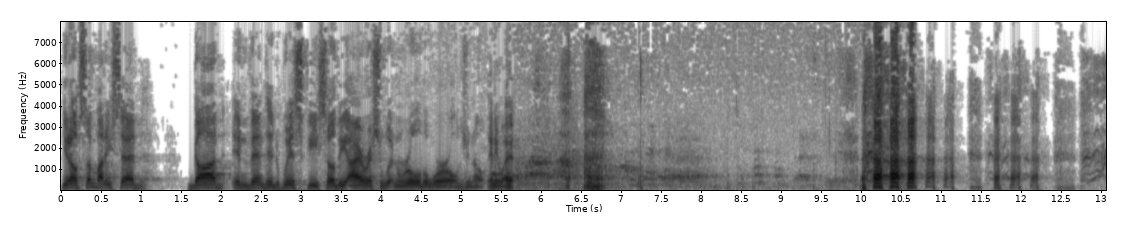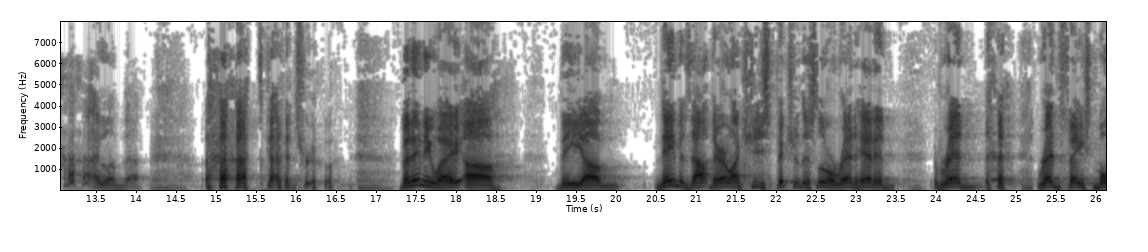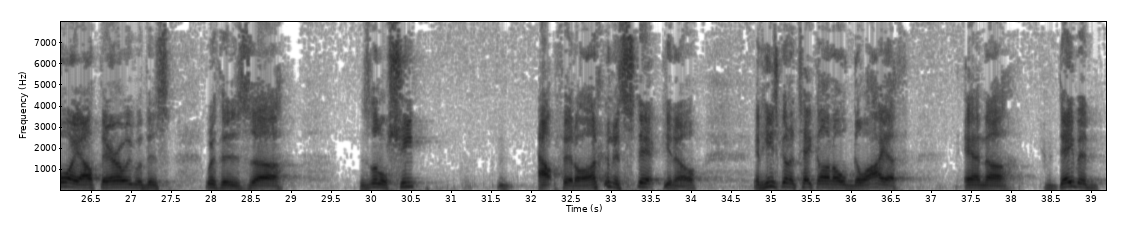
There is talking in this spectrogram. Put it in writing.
you know, somebody said God invented whiskey so the Irish wouldn't rule the world, you know. Anyway. I love that. it's kind of true. But anyway, uh, the um, David's out there like you just picture this little red-headed, red, red-faced boy out there with his with his uh, his little sheep outfit on and his stick, you know, and he's going to take on old Goliath. And uh, David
